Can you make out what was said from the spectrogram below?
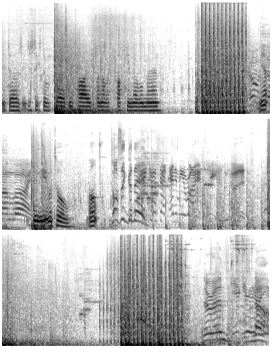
It does. It just takes the word retard to another fucking level, man. Goes Yep. Didn't hit him at all. Oh, Tossing grenade! Got that enemy riot shield. You got it. Their end is now.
